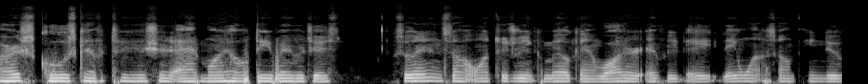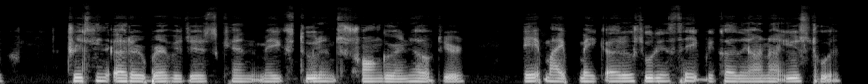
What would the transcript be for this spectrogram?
Our school's cafeteria should add more healthy beverages. Students don't want to drink milk and water every day, they want something new. Drinking other beverages can make students stronger and healthier. It might make other students sick because they are not used to it.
